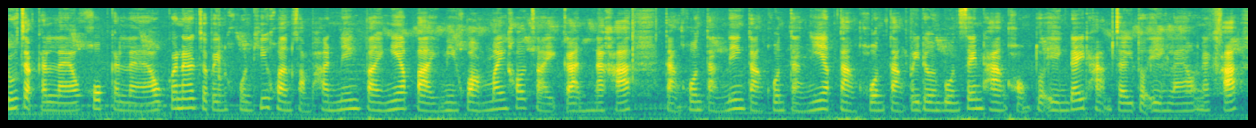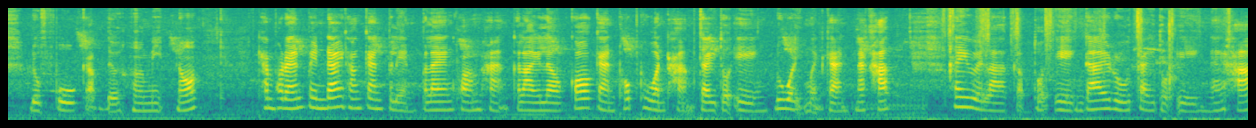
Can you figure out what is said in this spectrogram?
รู้จักกันแล้วคบกันแล้ว ก็น่าจะเป็นคนที่ความสัมพันธ์นิ่งไปเงียบไป มีความไม่เข้าใจกันนะคะ ต่างคนต่างนิ่ง ต่างคนต่างเงียบ ต่างคนต่างไปเดินบนเส้นทางของตัวเองได้ถามใจตัวเองแล้วนะคะดูฟูกับ The Hermit เนาะ t e m p e r a n c e เป็นได้ทั้งการเปลี่ยนแปลงความห่างไกลแล้วก็การทบทวนถามใจตัวเองด้วยเหมือนกันนะคะ ให้เวลากับตัวเองได้รู้ใจตัวเองนะคะ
